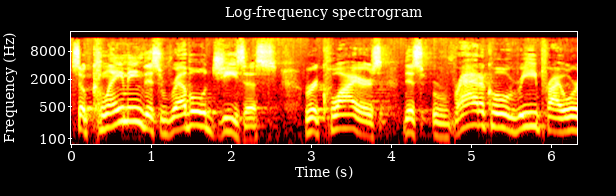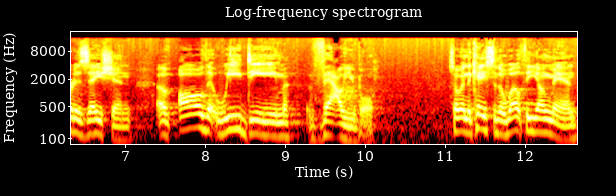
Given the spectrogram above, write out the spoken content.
So, claiming this rebel Jesus requires this radical reprioritization of all that we deem valuable. So, in the case of the wealthy young man,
